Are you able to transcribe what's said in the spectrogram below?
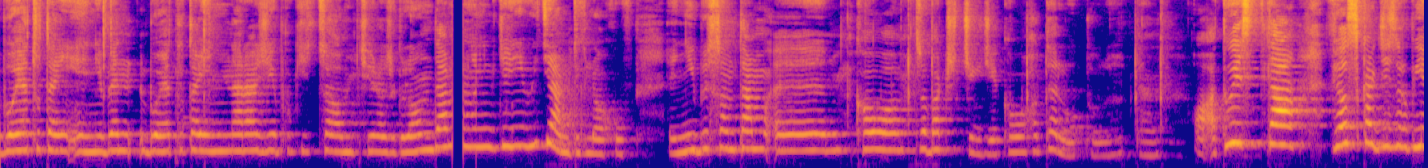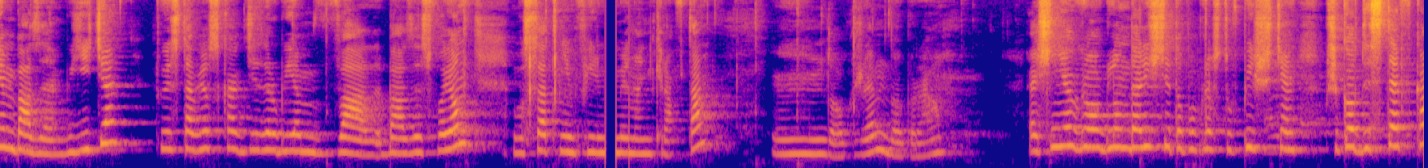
Bo ja tutaj nie będę, bo ja tutaj na razie póki co się rozglądam, no nigdzie nie widziałam tych lochów. Niby są tam e, koło, zobaczycie gdzie, koło hotelu tu ten. O, a tu jest ta wioska, gdzie zrobiłem bazę, widzicie? Tu jest ta wioska, gdzie zrobiłem bazę swoją w ostatnim filmie Minecrafta. Mm, dobrze, dobra. A jeśli nie oglądaliście, to po prostu wpiszcie przygody Stewka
